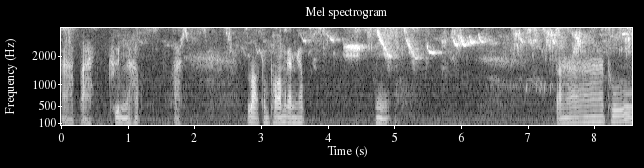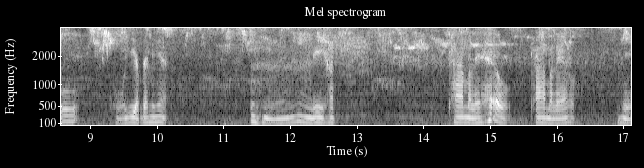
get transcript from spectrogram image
อ่าไปขึ้นแล้วครับไปลอดพร้อมๆกันครับ นี่สาธุโหเหยียบได้ไหมเนี่ยอือหือนี่ครับข้ามาแล้วข้ามาแล้ว นี่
